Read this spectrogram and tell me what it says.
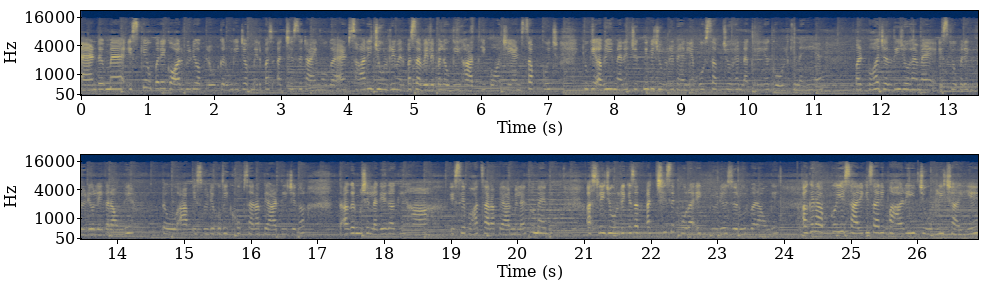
एंड मैं इसके ऊपर एक और वीडियो अपलोड करूँगी जब मेरे पास अच्छे से टाइम होगा एंड सारी ज्वेलरी मेरे पास अवेलेबल होगी हाथ की पहुँची एंड सब कुछ। क्योंकि अभी मैंने जितनी भी ज्वेलरी पहनी है वो सब जो है नकली है गोल्ड की नहीं है। बट बहुत जल्दी जो है मैं इसके ऊपर एक वीडियो लेकर आऊँगी। तो आप इस वीडियो को भी खूब सारा प्यार दीजिएगा। तो अगर मुझे लगेगा कि हाँ इससे बहुत सारा प्यार मिला है तो मैं असली ज्वेलरी के साथ अच्छे से पूरा एक वीडियो ज़रूर बनाऊँगी। अगर आपको ये सारी की सारी पहाड़ी ज्वेलरी चाहिए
